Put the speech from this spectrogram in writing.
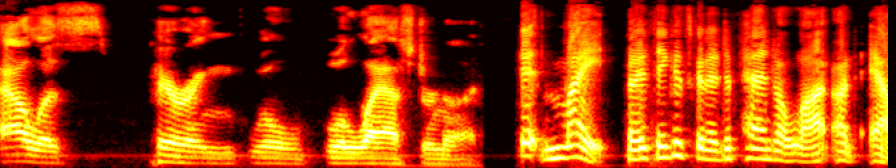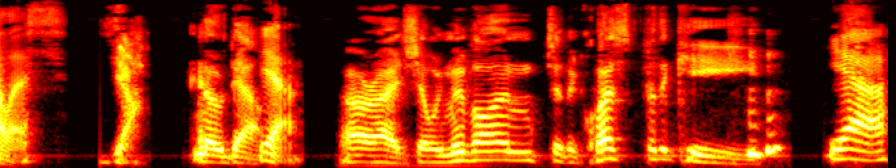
Alice pairing will will last or not. It might, but I think it's going to depend a lot on Alice. Yeah, no doubt. Yeah. All right, shall we move on to the quest for the key? Yeah.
